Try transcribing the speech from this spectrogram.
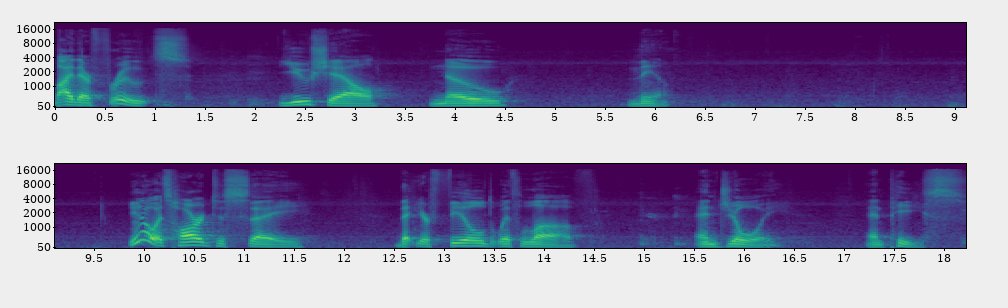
By their fruits you shall know them. You know, it's hard to say that you're filled with love and joy and peace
